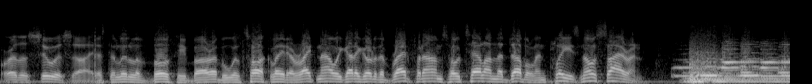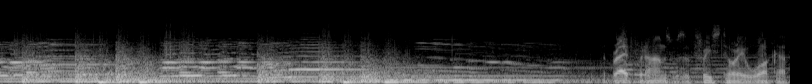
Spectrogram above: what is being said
Or the suicide? Just a little of both, Ibarra, but we'll talk later. Right now, we got to go to the Bradford Arms Hotel on the double. And please, no siren. The Bradford Arms was a three-story walk-up.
